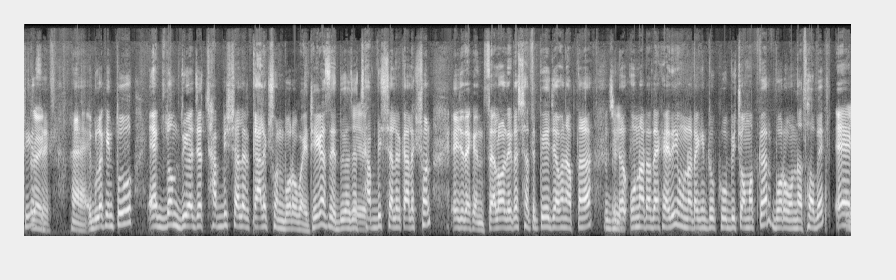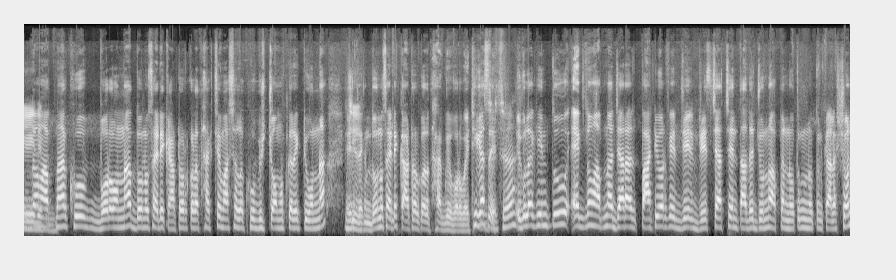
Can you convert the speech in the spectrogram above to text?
ঠিক আছে? হ্যাঁ এগুলা কিন্তু একদম দুই সালের কালেকশন বড় ভাই ঠিক আছে? দুই সালের কালেকশন এই যে দেখেন সালোয়ার এটার সাথে পেয়ে যাবেন আপনারা। এটার ওনাটা দেখাই দিই ওনাটা কিন্তু খুবই চমৎকার বড় ওনা হবে। একদম আপনার খুব বড় ওনা দোনো সাইডে কাটর করা থাকছে মাশাআল্লাহ খুবই চমৎকার একটি ওনা এই যে দেখেন দোনো সাইডে কাটর করা থাকবে বড় ভাই ঠিক আছে? আচ্ছা। এগুলা কিন্তু একদম আপনার যারা পার্টি ওয়ার্কের যে ড্রেস চাচ্ছেন তাদের জন্য আপনার নতুন নতুন কালেকশন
